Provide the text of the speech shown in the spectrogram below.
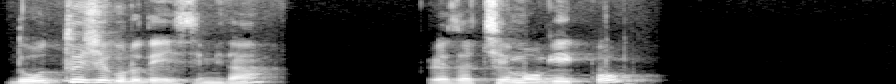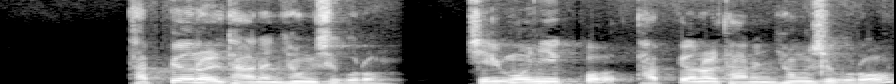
노트식으로 되어 있습니다. 그래서 제목이 있고 답변을 다는 형식으로 질문이 있고 답변을 다는 형식으로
